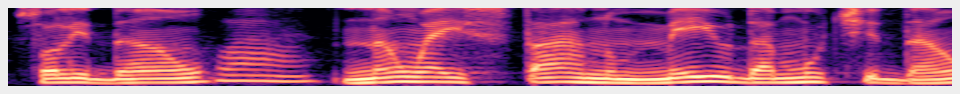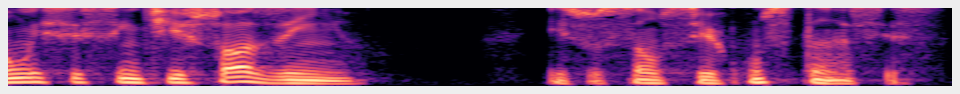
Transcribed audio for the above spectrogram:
Solidão Uau. não é estar no meio da multidão e se sentir sozinho. Isso são circunstâncias.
